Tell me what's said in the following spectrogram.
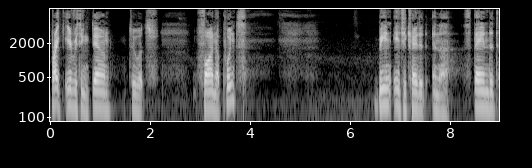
break everything down to its finer points, being educated in a standard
